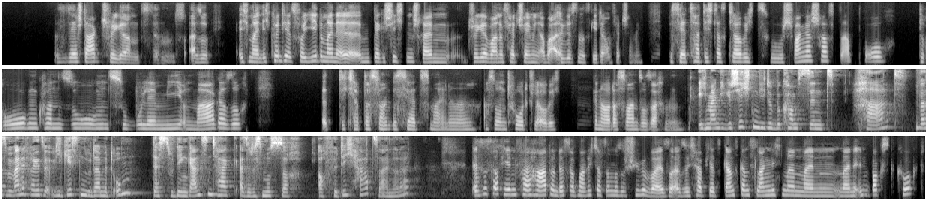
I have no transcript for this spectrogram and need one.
sehr stark triggernd sind. Also ich meine, ich könnte jetzt vor jedem meiner äh, der Geschichten schreiben, Triggerwarnung, Fettshaming, aber alle wissen, es geht da um Fettshaming. Bis jetzt hatte ich das, glaube ich, zu Schwangerschaftsabbruch, Drogenkonsum, zu Bulimie und Magersucht. Äh, ich glaube, das waren bis jetzt meine, ach so, ein Tod, glaube ich. Genau, das waren so Sachen. Ich meine, die Geschichten, die du bekommst, sind hart. Was meine Frage ist, wie gehst du damit um, dass du den ganzen Tag, also das muss doch auch für dich hart sein, oder? Es ist auf jeden Fall hart und deshalb mache ich das immer so schübeweise. Also ich habe jetzt ganz, ganz lang nicht mehr in mein, meine Inbox geguckt.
